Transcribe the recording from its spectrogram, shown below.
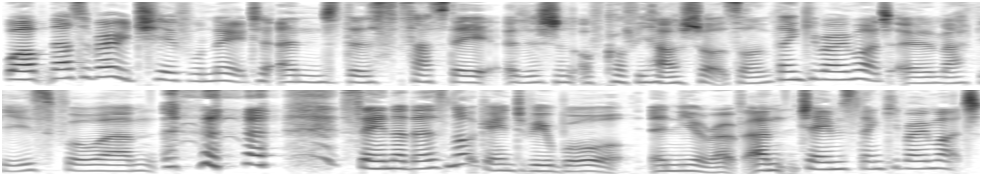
Well, that's a very cheerful note to end this Saturday edition of Coffee House Shots on. Thank you very much, Owen Matthews, for um, saying that there's not going to be war in Europe. Um, James, thank you very much.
